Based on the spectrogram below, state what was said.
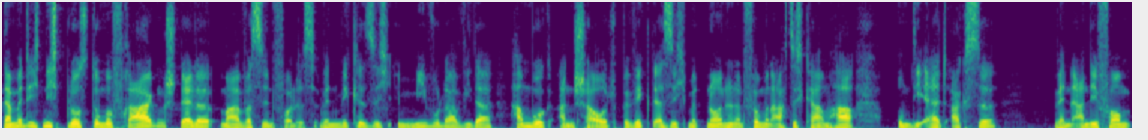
Damit ich nicht bloß dumme Fragen stelle, mal was Sinnvolles. Wenn Micke sich im Mivola wieder Hamburg anschaut, bewegt er sich mit 985 km/h um die Erdachse. Wenn Andi vorm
